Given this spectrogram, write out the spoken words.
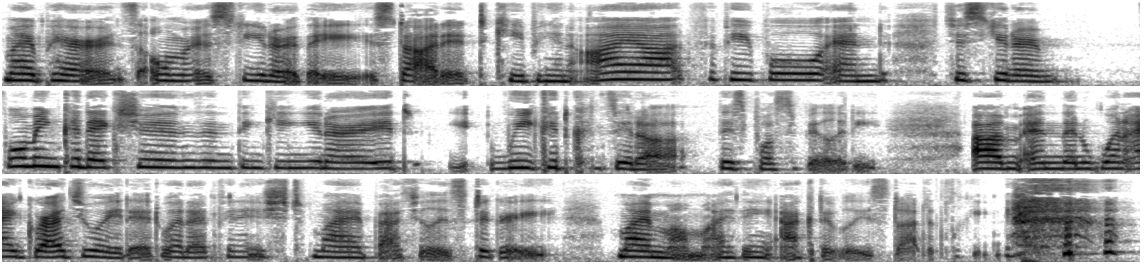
my parents almost you know they started keeping an eye out for people and just you know forming connections and thinking you know it we could consider this possibility um, and then when i graduated when i finished my bachelor's degree my mum i think actively started looking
